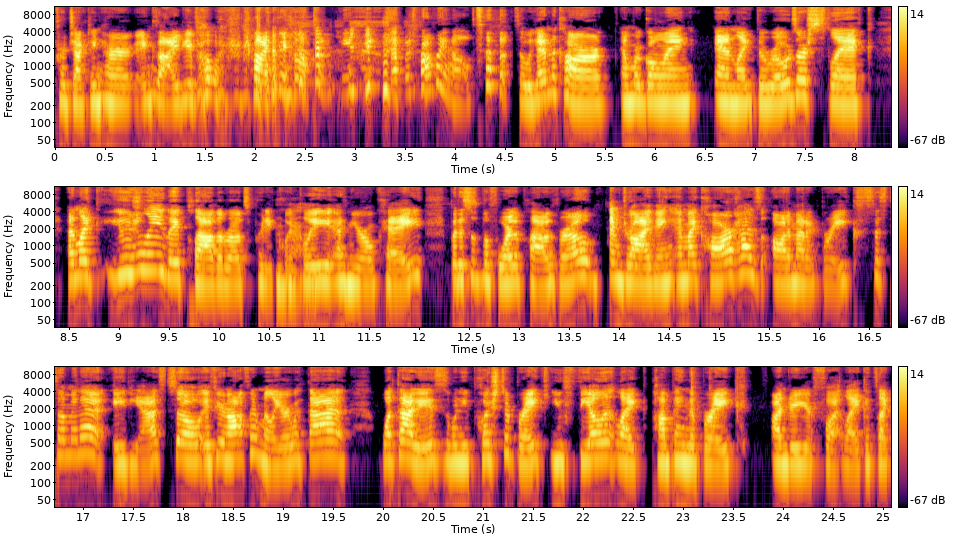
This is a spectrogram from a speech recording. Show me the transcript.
projecting her anxiety about what you're driving onto me which probably helped so we get in the car and we're going and like the roads are slick and like usually they plow the roads pretty Mhm. quickly and you're okay but this was before the plows were out i'm driving and my car has automatic brake system in it abs so if you're not familiar with that what that is is when you push the brake you feel it like pumping the brake under your foot like it's like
